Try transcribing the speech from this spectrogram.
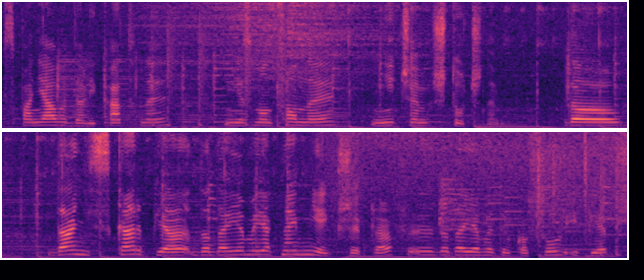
wspaniały, delikatny, niezmącony niczym sztucznym. Do dań skarpia dodajemy jak najmniej przypraw. y, Dodajemy tylko sól i pieprz,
